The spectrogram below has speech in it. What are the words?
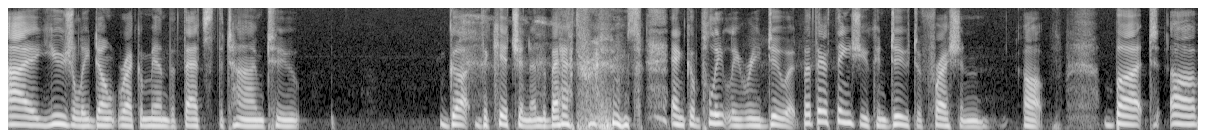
I usually don't recommend that that's the time to gut the kitchen and the bathrooms and completely redo it. But there are things you can do to freshen up. But uh,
